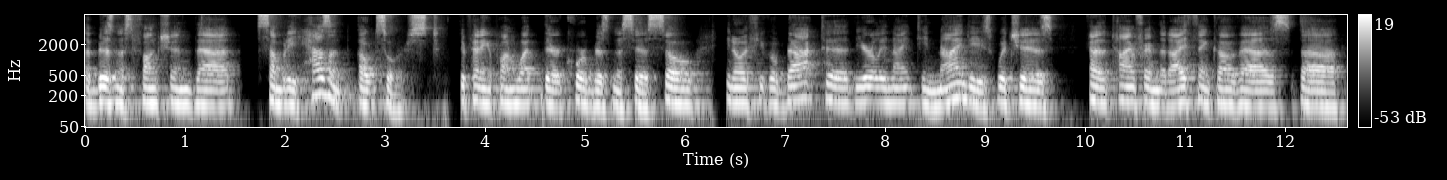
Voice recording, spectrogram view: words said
a business function that somebody hasn't outsourced depending upon what their core business is. So, you know, if you go back to the early 1990s, which is kind of the time frame that I think of as, uh,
